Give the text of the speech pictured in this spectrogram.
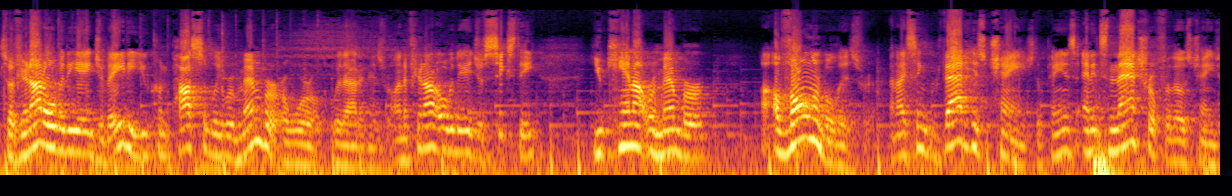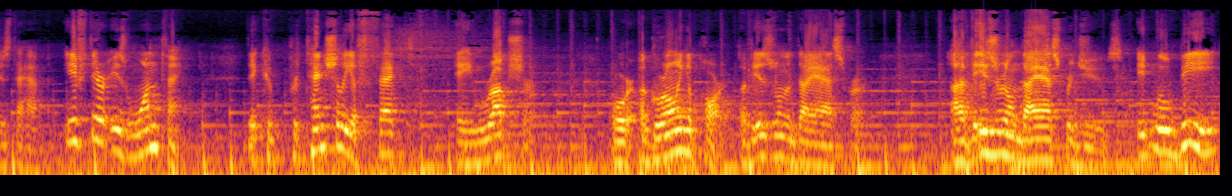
So if you're not over the age of 80, you couldn't possibly remember a world without an Israel. And if you're not over the age of 60, you cannot remember a vulnerable Israel. And I think that has changed opinions, and it's natural for those changes to happen. If there is one thing that could potentially affect a rupture or a growing apart of Israel and diaspora, of Israel and diaspora Jews, it will be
